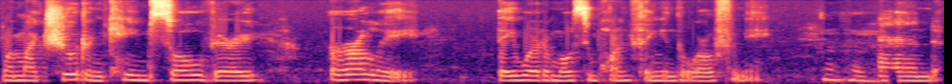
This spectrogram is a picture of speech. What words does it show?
when my children came so very early they were the most important thing in the world for me. Mm-hmm. And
